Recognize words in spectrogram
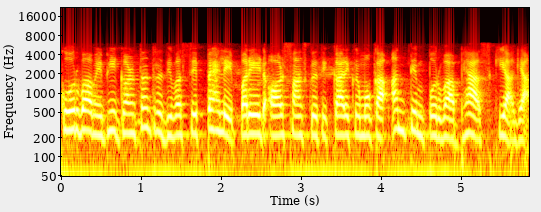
कोरबा में भी गणतंत्र दिवस से पहले परेड और सांस्कृतिक कार्यक्रमों का अंतिम पूर्वाभ्यास किया गया।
